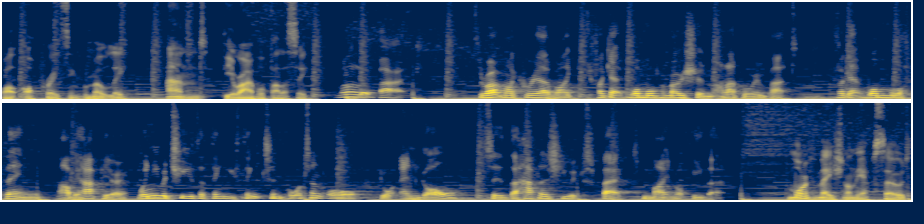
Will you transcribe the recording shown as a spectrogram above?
while operating remotely, and the arrival fallacy. When I look back, throughout my career, I'm like, if I get one more promotion, I'll have more impact. If I get one more thing, I'll be happier. When you achieve the thing you think is important or your end goal, so the happiness you expect might not be there. For more information on the episode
